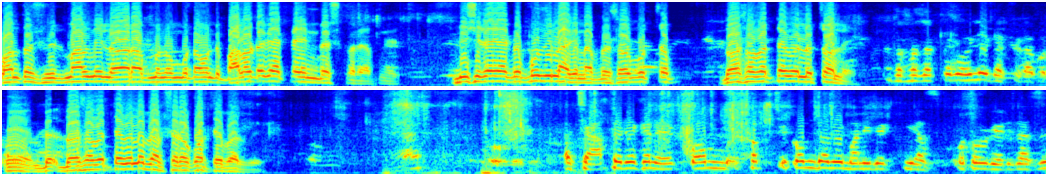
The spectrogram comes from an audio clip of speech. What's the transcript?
পঞ্চাশ পিস মাল নিলে আর আপনার মোটামুটি ভালো টাকা একটা ইনভেস্ট করে আপনি। বেশি টাকা একটা পুঁজি লাগে না আপনার সর্বোচ্চ দশ হাজার টাকা হলে চলে। দশ হাজার টাকা করতে হ্যাঁ দশ হাজার টাকা হলে ব্যবসাটা করতে পারবে। আচ্ছা আপনার এখানে কম সবচেয়ে কম দামে মানি ব্যাগ কি আছে? কত রেটের আছে?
